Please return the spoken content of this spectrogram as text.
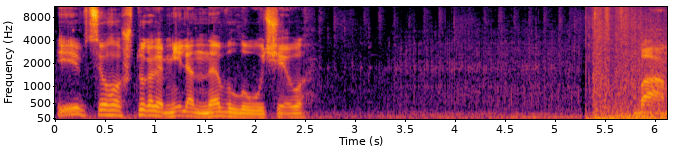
і в цього штуреміля не влучив. Бам.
